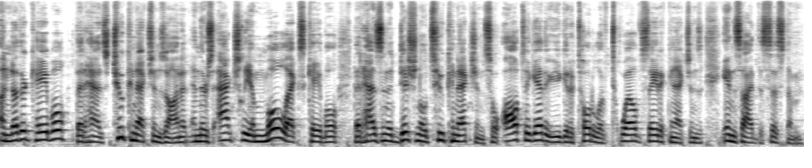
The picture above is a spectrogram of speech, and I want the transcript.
another cable that has two connections on it, and there's actually a Molex cable that has an additional two connections. So altogether, you get a total of 12 SATA connections inside the system.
